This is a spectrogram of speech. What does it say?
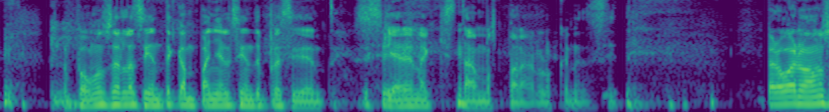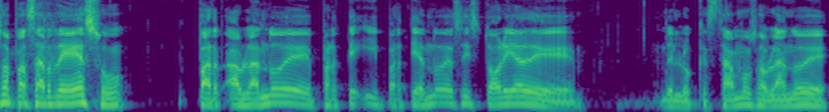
Podemos hacer la siguiente campaña del siguiente presidente. Si Sí. quieren, aquí estamos para lo que necesiten. Pero bueno, vamos a pasar de eso. par- hablando de parti- y partiendo de esa historia de, de lo que estábamos hablando de,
